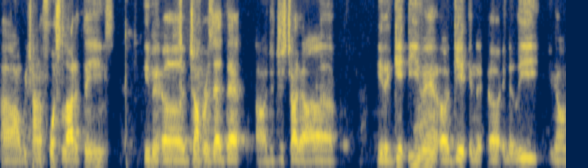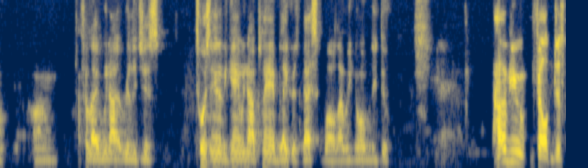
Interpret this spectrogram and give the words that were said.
Uh, we're trying to force a lot of things, even uh, jumpers at that, uh, to just try to uh, either get even or get in the uh, in the lead. You know, um, I feel like we're not really just towards the end of the game, we're not playing Lakers basketball like we normally do. how have you felt just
